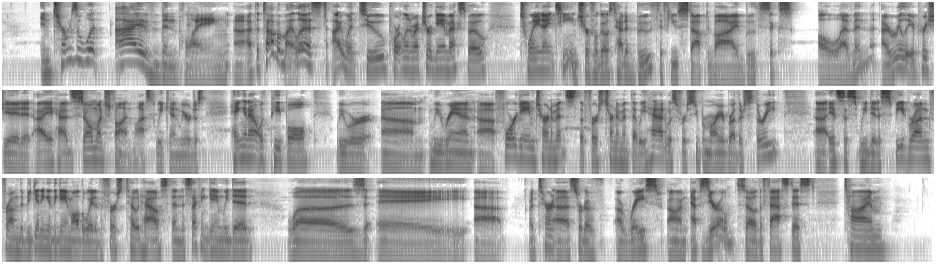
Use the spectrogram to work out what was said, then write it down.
in terms of what I've been playing, uh, at the top of my list, I went to Portland Retro Game Expo 2019. Cheerful Ghost had a booth. If you stopped by booth 6 11. I really appreciate it. I had so much fun last weekend. We were just hanging out with people. We were um, we ran uh, four game tournaments. The first tournament that we had was for Super Mario Brothers three. Uh, it's a, we did a speed run from the beginning of the game all the way to the first Toad House. Then the second game we did was a uh, a turn a sort of a race on F Zero. So the fastest time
